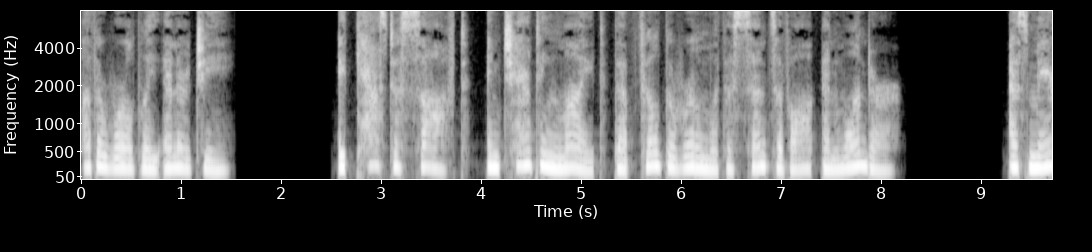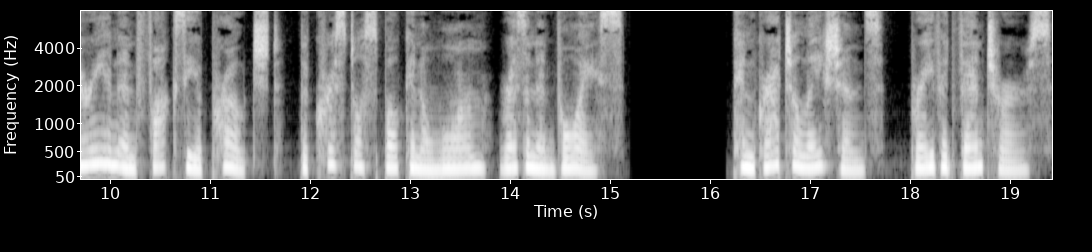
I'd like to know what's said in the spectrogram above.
otherworldly energy. It cast a soft, enchanting light that filled the room with a sense of awe and wonder. As Marian and Foxy approached, the crystal spoke in a warm, resonant voice. Congratulations, brave adventurers.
